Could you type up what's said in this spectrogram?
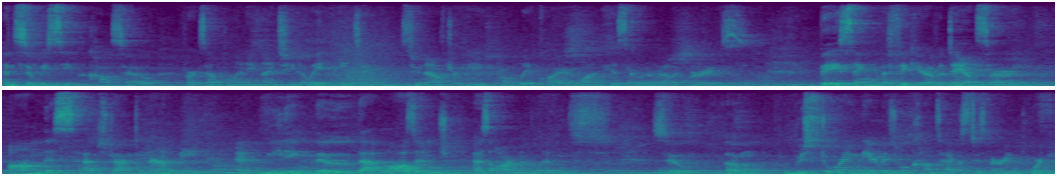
And so we see Picasso, for example, in a 1908 painting, soon after he probably acquired one of his Kota reliquaries, basing the figure of a dancer on this abstract anatomy and reading the, that lozenge as arm and limbs. So um, restoring the original context is very important,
